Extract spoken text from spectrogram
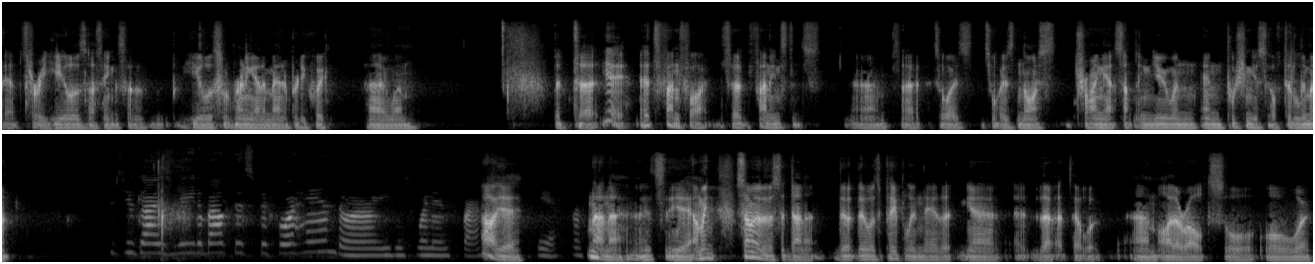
about three healers, I think. So healers were running out of mana pretty quick. So, um, but uh, yeah, it's a fun fight. It's a fun instance. Um, so it's always it's always nice trying out something new and, and pushing yourself to the limit. Did you guys read about this beforehand, or you just went in first? Oh yeah, Yeah. Okay. no, no, it's yeah. I mean, some of us had done it. There, there was people in there that you know that, that were um, either alts or or were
